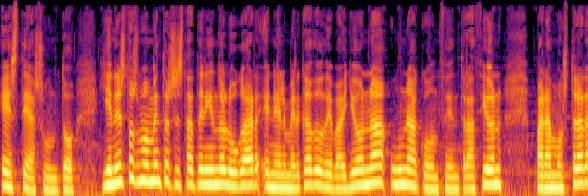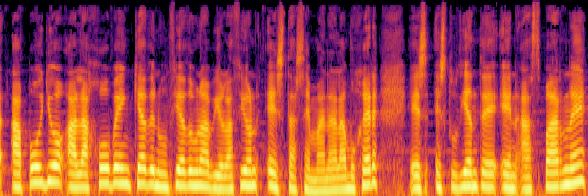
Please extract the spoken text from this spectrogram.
este asunto. Y en estos momentos está teniendo lugar en el mercado de Bayona una concentración para mostrar apoyo a la joven que ha denunciado una violación esta semana. La mujer es estudiante en Asparne,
